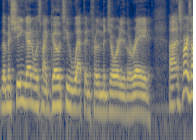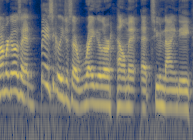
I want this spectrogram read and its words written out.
the machine gun was my go-to weapon for the majority of the raid. Uh, as far as armor goes, I had basically just a regular helmet at 290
